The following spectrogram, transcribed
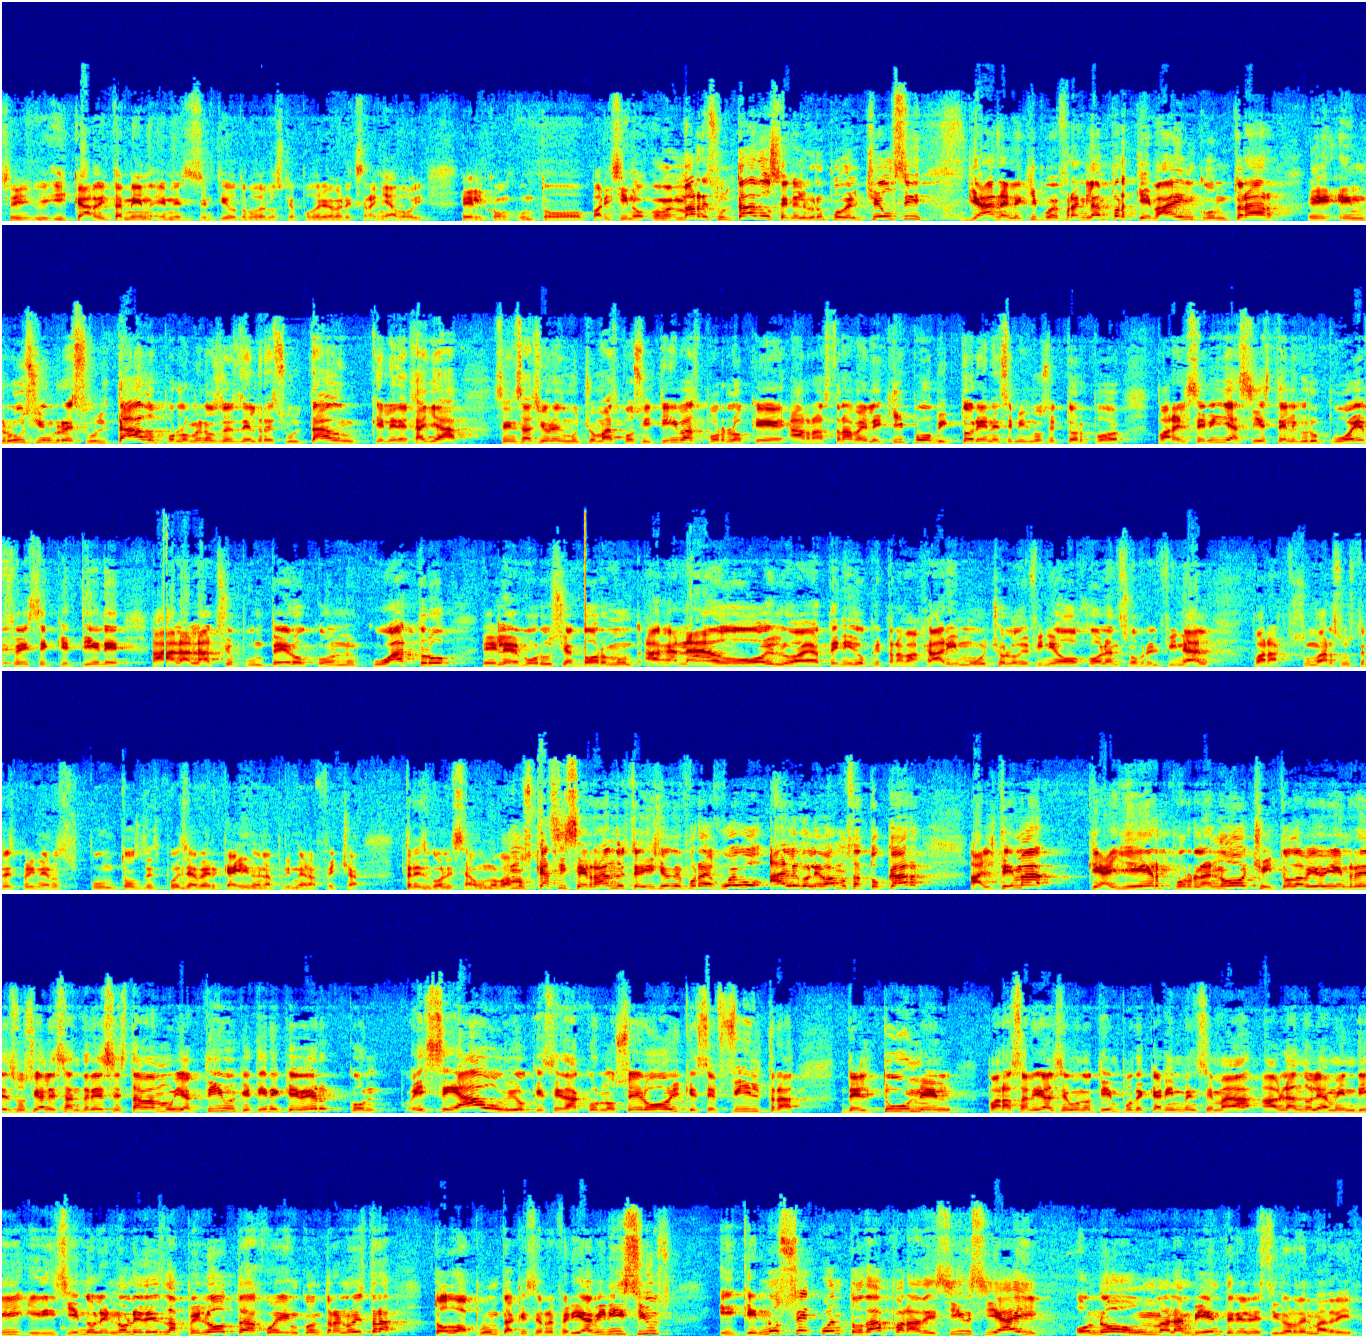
Sí, y Cardi también en ese sentido, otro de los que podría haber extrañado hoy el conjunto parisino. Más resultados en el grupo del Chelsea. Gana el equipo de Frank Lampard que va a encontrar eh, en Rusia un resultado, por lo menos desde el resultado que le deja ya sensaciones mucho más positivas por lo que arrastraba el equipo. Victoria en ese mismo sector por, para el Sevilla. Así está el grupo F, ese que tiene a la Lazio puntero con cuatro. El eh, Borussia Dortmund ha ganado hoy, lo ha tenido que trabajar y mucho. Lo definió Holland sobre el final para sumar sus tres primeros puntos después de haber caído en la primera fecha tres goles a uno. Vamos casi cerrando esta edición de Fuera de Juego. Algo le vamos a tocar al tema que ayer por la noche y todavía hoy en redes sociales Andrés estaba muy activo y que tiene que ver con ese audio que se da a conocer hoy, que se filtra del túnel para salir al segundo tiempo de Karim Benzema hablándole a Mendy y diciéndole no le des la pelota, juegue en contra nuestra. Todo apunta a que se refería a Vinicius y que no sé cuánto da para decir si hay o no un mal ambiente en el vestidor del Madrid.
